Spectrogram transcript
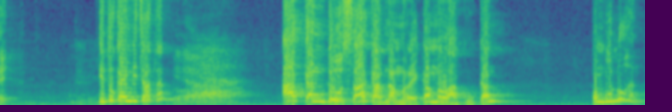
Eh, itukah yang dicatat? akan dosa karena mereka melakukan pembunuhan.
